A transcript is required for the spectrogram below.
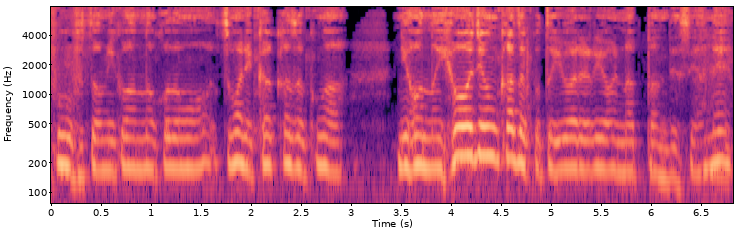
夫婦と未婚の子供、つまり各家族が日本の標準家族と言われるようになったんですよね。はい、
